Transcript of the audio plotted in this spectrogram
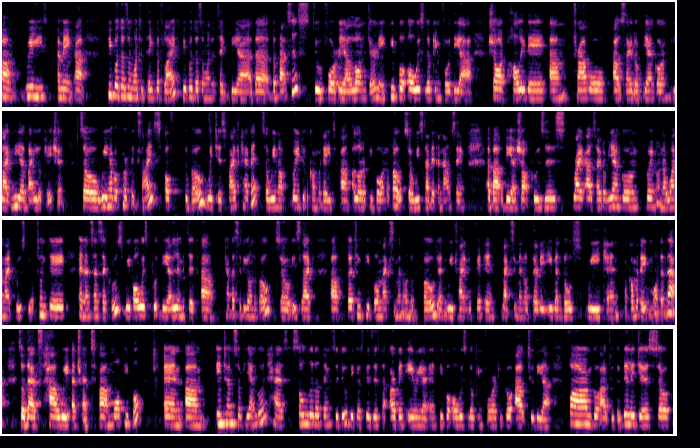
Um, really, I mean, uh, people doesn't want to take the flight. People doesn't want to take the uh, the the buses to for a, long journey. People always looking for the uh, short holiday um, travel outside of Yangon, like nearby location. So we have a perfect size of the boat, which is five cabin. So we're not going to accommodate um, a lot of people on the boat. So we started announcing about the uh, short cruises right outside of Yangon, going on a one night cruise to Atunte and then sunset cruise. We always put the uh, limited uh, capacity on the boat. So it's like uh, 13 people maximum on the boat, and we're trying to fit in maximum of 30, even those we can accommodate more than that. So that's how we attract uh, more people. And um, in terms of Yangon has so little things to do because this is the urban area and people always looking forward to go out to the uh, farm, go out to the villages. So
